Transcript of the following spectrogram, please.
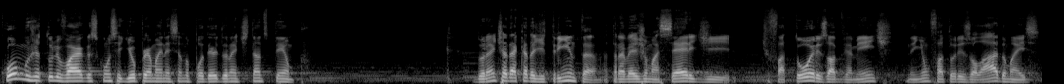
como Getúlio Vargas conseguiu permanecer no poder durante tanto tempo? Durante a década de 30, através de uma série de, de fatores, obviamente, nenhum fator isolado, mas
